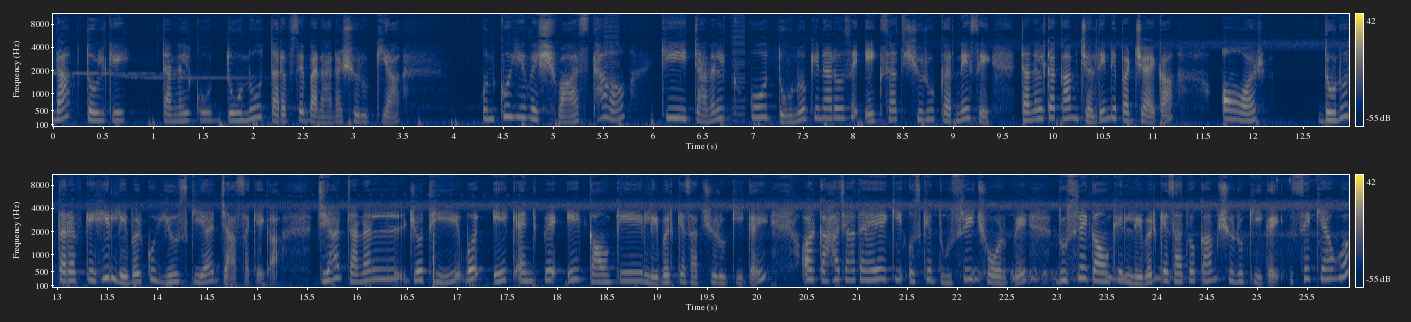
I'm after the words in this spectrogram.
नाप तोल के टनल को दोनों तरफ़ से बनाना शुरू किया। उनको ये विश्वास था कि टनल को दोनों किनारों से एक साथ शुरू करने से टनल का काम जल्दी निपट जाएगा और दोनों तरफ़ के ही लेबर को यूज़ किया जा सकेगा। जी हाँ टनल जो थी, वो एक एंड पे एक गाँव के लेबर के साथ शुरू की गई और कहा जाता है कि उसके दूसरी छोर पे दूसरे गाँव के लेबर के साथ वो काम शुरू की गई। इससे क्या हुआ?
